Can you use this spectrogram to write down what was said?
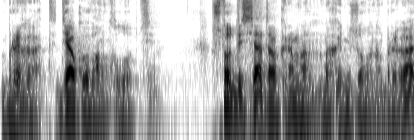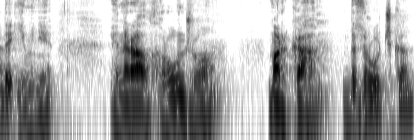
бригад. Дякую вам, хлопці. 110-та окрема механізована бригада імені генерал Хорунжого Марка Безручка.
